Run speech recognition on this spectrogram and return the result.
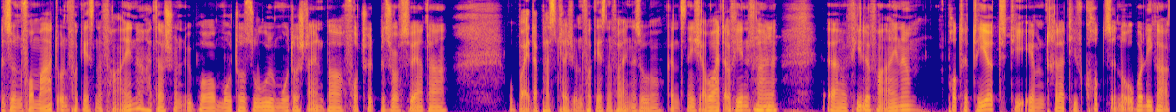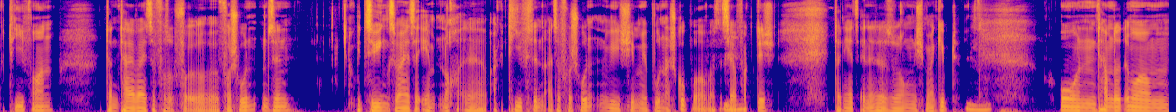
so ein Format unvergessene Vereine, hat da schon über Motor Suhl, Motor Steinbach, Fortschritt Bischofswerda, wobei da passt vielleicht unvergessene Vereine so ganz nicht, aber hat auf jeden Fall äh, viele Vereine porträtiert, die eben relativ kurz in der Oberliga aktiv waren, dann teilweise ver ver verschwunden sind beziehungsweise eben noch äh, aktiv sind, also verschwunden wie Chimie Buna Skupper, was es ja Mhm. faktisch dann jetzt Ende der Saison nicht mehr gibt. Mhm. Und haben dort immer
